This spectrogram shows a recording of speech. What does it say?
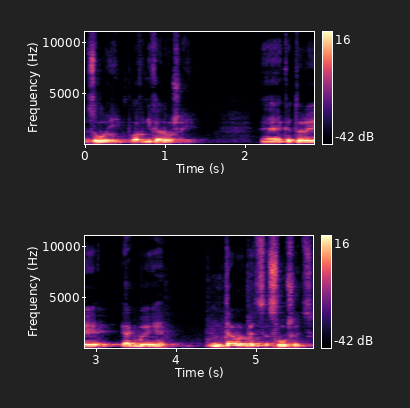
злой, плохо, нехороший, который как бы не торопятся слушать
